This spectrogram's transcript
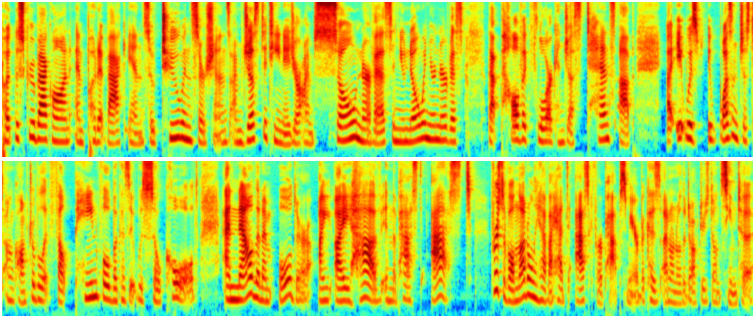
put the screw back on, and put it back in. So, two insertions. I'm just a teenager. I'm so nervous. And you know, when you're nervous, that pelvic floor can just tense up. Uh, it was, it wasn't just uncomfortable, it felt painful because it was so cold. And now that I'm older, I, I have in the past asked. First of all, not only have I had to ask for a pap smear because I don't know, the doctors don't seem to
